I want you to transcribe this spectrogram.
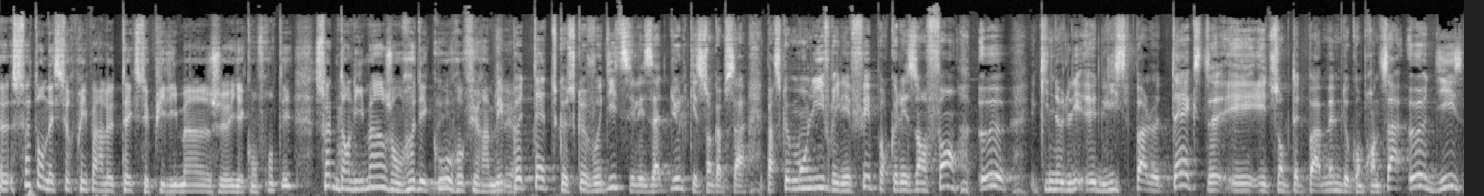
euh, soit on est surpris par le texte et puis l'image y est confrontée, soit dans l'image on redécouvre au fur et à mesure. Mais peut-être que ce que vous dites, c'est les adultes qui sont comme ça. Parce que mon livre, il est fait pour que les enfants, eux, qui ne lisent pas le texte et, ne sont peut-être pas à même de comprendre ça, eux disent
